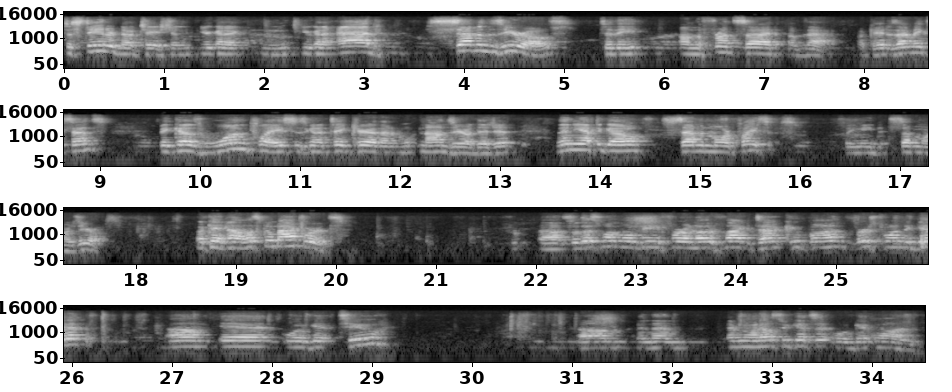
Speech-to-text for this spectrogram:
to standard notation, you're gonna you're gonna add seven zeros to the on the front side of that. Okay, does that make sense? Because one place is gonna take care of the non-zero digit, then you have to go seven more places. So you need seven more zeros. Okay, now let's go backwards. Uh, so this one will be for another flack attack coupon. First one to get it, um, it will get two. Um, and then everyone else who gets it will get one.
